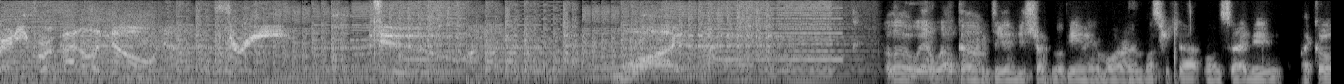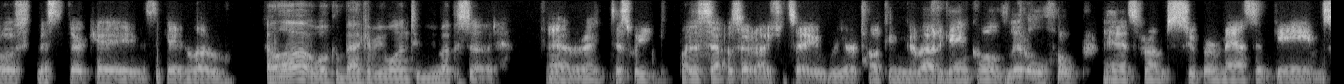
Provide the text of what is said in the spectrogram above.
ready for a battle unknown. Three, two, one. Hello and welcome to Indestructible Gaming and more. I'm Mustard Shot alongside me, my co-host, Mr. K. Mr. K, hello. Hello, welcome back everyone to a new episode. Yeah, right. This week, or this episode, I should say, we are talking about a game called Little Hope, and it's from Supermassive Games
